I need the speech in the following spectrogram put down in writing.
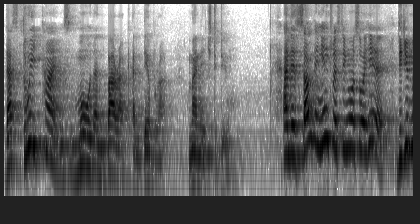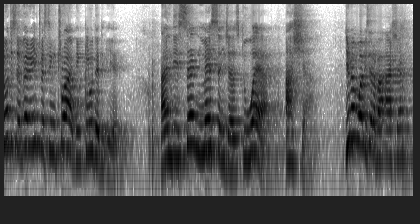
That's three times more than Barak and Deborah managed to do. And there's something interesting also here. Did you notice a very interesting tribe included here? And he sent messengers to where? Asher. Do you remember what we said about Asher?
